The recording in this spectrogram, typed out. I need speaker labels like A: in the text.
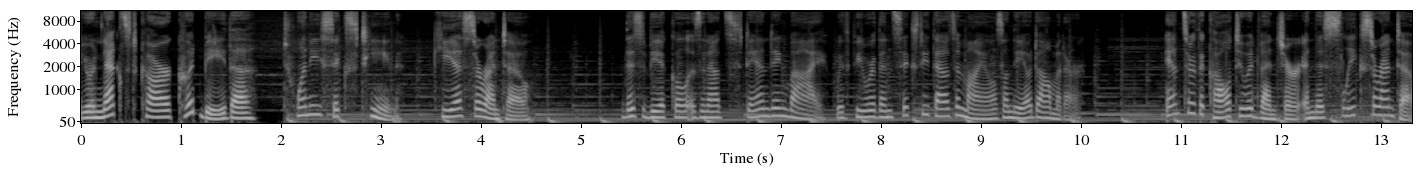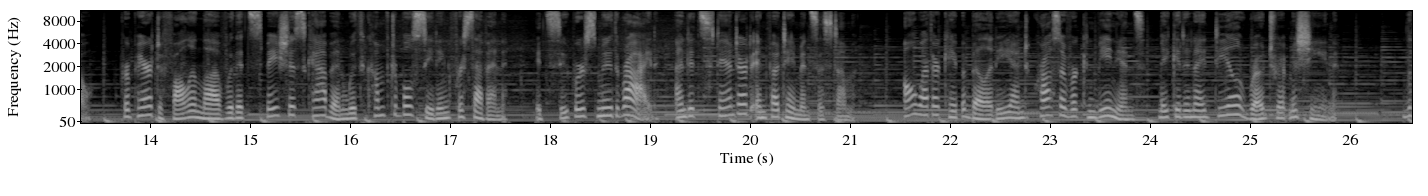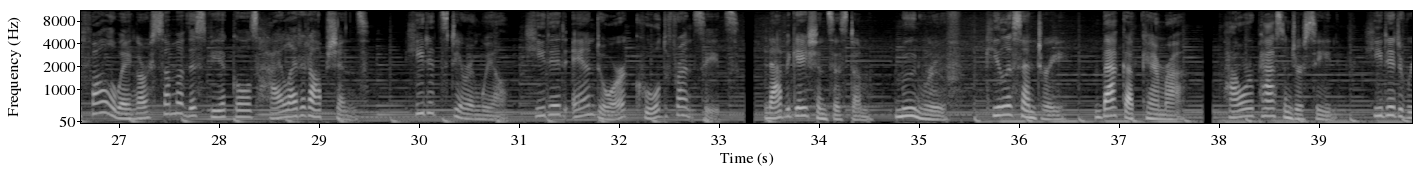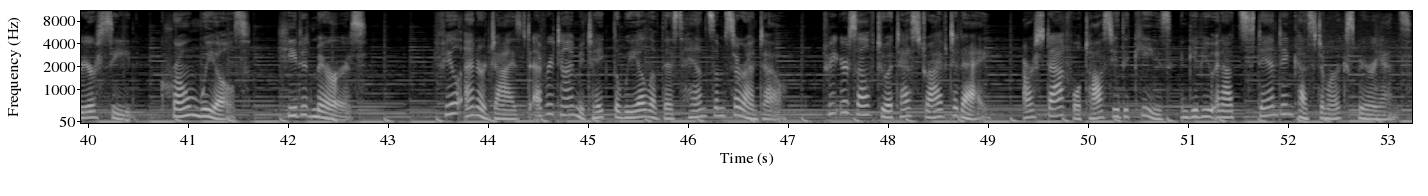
A: Your next car could be the 2016 Kia Sorento. This vehicle is an outstanding buy with fewer than 60,000 miles on the odometer. Answer the call to adventure in this sleek Sorento. Prepare to fall in love with its spacious cabin with comfortable seating for seven, its super smooth ride, and its standard infotainment system. All-weather capability and crossover convenience make it an ideal road trip machine. The following are some of this vehicle's highlighted options. Heated steering wheel, heated and or cooled front seats, navigation system, moonroof, keyless entry, backup camera, power passenger seat, heated rear seat, chrome wheels, heated mirrors. Feel energized every time you take the wheel of this handsome Sorento. Treat yourself to a test drive today. Our staff will toss you the keys and give you an outstanding customer experience.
